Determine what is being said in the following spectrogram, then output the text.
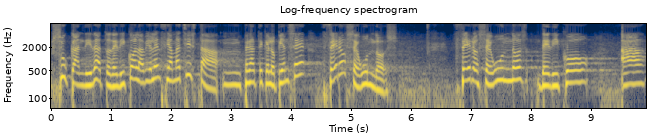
Su candidato dedicó a la violencia machista, mm, espérate que lo piense, cero segundos. Cero segundos dedicó a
